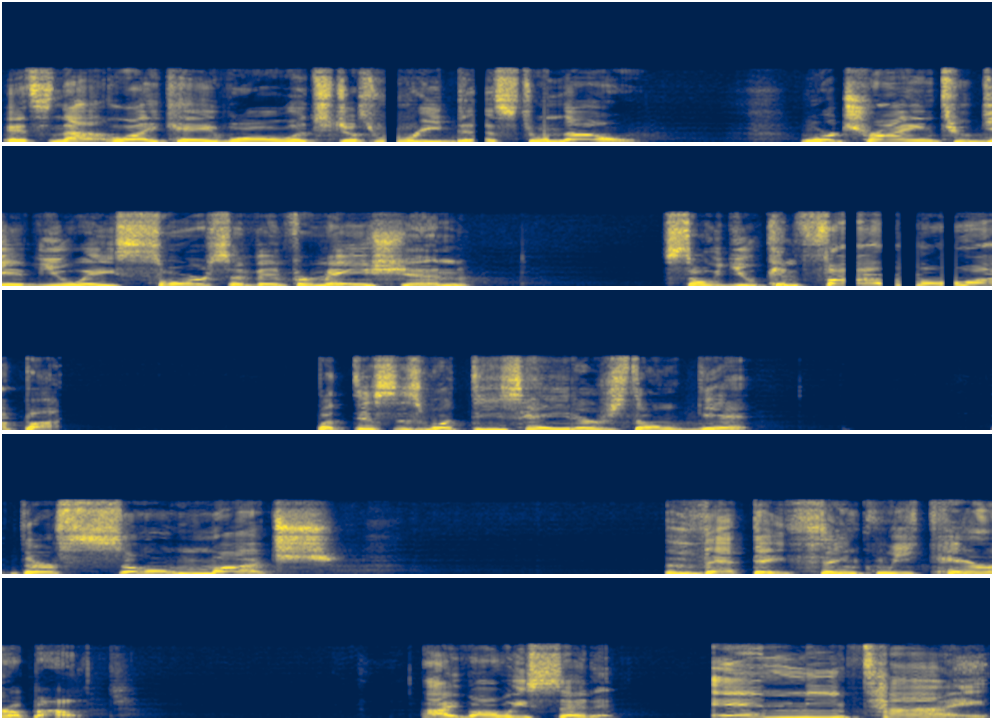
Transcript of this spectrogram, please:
It's not like, hey, well, let's just read this to. No. We're trying to give you a source of information so you can follow up on. But this is what these haters don't get. There's so much that they think we care about. I've always said it. Anytime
